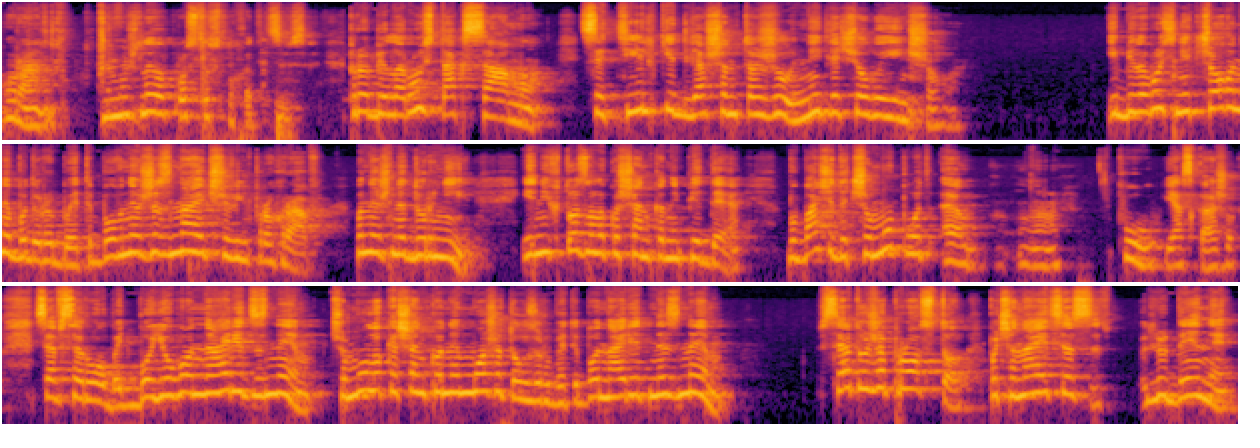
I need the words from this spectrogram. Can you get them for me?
уран. Неможливо просто слухати це все. Про Білорусь так само. Це тільки для шантажу, ні для чого іншого. І Білорусь нічого не буде робити, бо вони вже знають, що він програв. Вони ж не дурні. І ніхто за Лукашенка не піде. Бо бачите, чому Пу, е, Пу, я скажу, це все робить? Бо його нарід з ним. Чому Лукашенко не може того зробити? Бо нарід не з ним. Все дуже просто. Починається з людини,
